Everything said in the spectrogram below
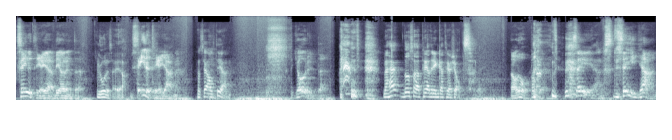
Säger du tre järn? Det gör du inte. Jo, det säger jag. Säger du tre järn? Jag säger alltid järn. Det gör du inte. Nähä, då sa jag tre drinkar, tre shots. Ja, det hoppas jag. Han säger igen. Du säger järn.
